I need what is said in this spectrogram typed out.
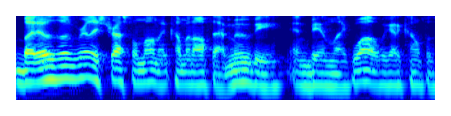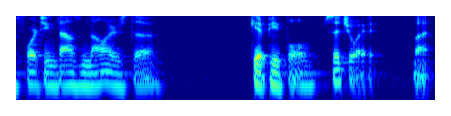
but it was a really stressful moment coming off that movie and being like, whoa, we gotta come up with fourteen thousand dollars to get people situated. But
